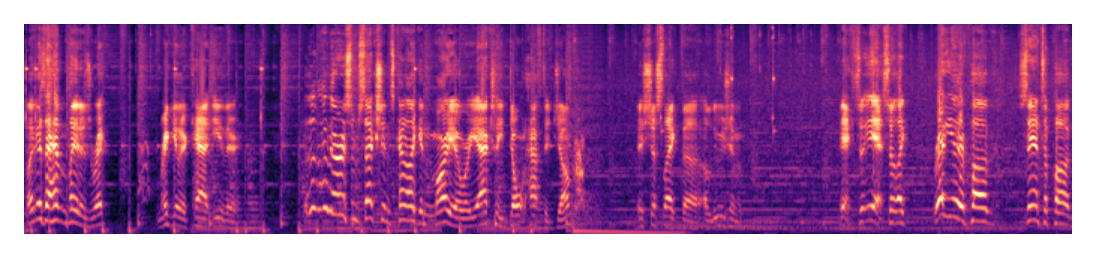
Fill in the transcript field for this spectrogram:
Well, I guess I haven't played as reg regular cat either. It looks like there are some sections, kind of like in Mario, where you actually don't have to jump. It's just like the illusion. Yeah, so yeah, so like, Regular pug, Santa pug,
